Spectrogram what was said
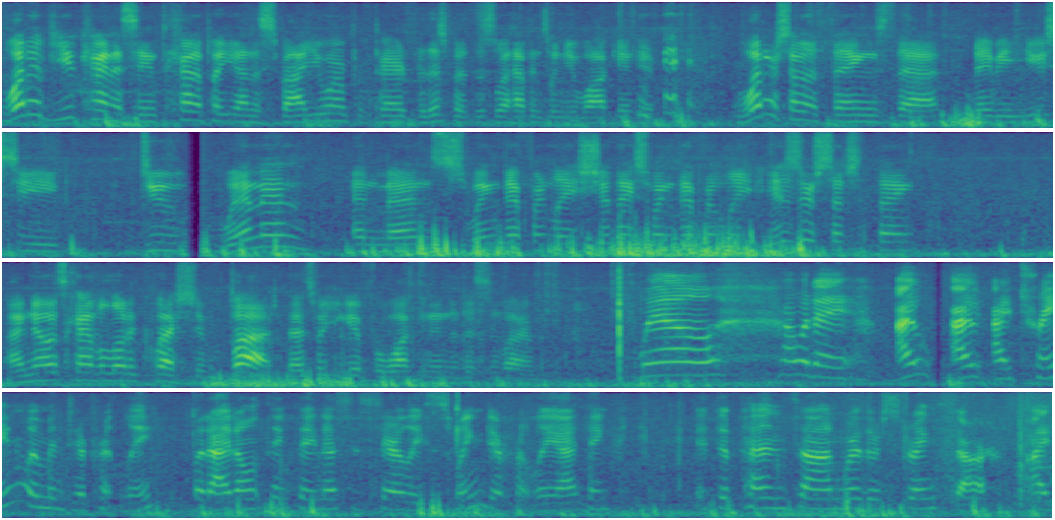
what have you kind of seen to kind of put you on the spot? You weren't prepared for this, but this is what happens when you walk in here. what are some of the things that maybe you see? Do women and men swing differently? Should they swing differently? Is there such a thing? I know it's kind of a loaded question, but that's what you get for walking into this environment. Well, how would I, I, I, I train women differently, but I don't think they necessarily swing differently. I think it depends on where their strengths are. I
